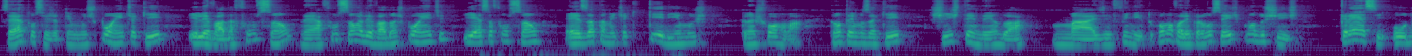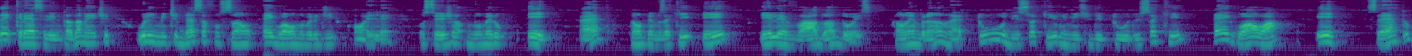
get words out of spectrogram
certo? Ou seja, tem um expoente aqui elevado à função, né? a função elevada a um expoente, e essa função é exatamente a que queríamos transformar. Então, temos aqui x tendendo a mais infinito. Como eu falei para vocês, quando x cresce ou decresce limitadamente, o limite dessa função é igual ao número de Euler, ou seja, o número e. Né? Então, temos aqui e elevado a 2. Então, lembrando, né, tudo isso aqui, o limite de tudo isso aqui é igual a e, certo?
